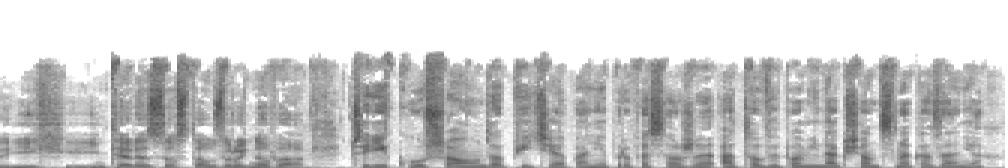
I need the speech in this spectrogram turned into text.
ich interes został zrujnowany. Czyli kuszą do picia, panie profesorze? A to wypomina ksiądz na kazaniach?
